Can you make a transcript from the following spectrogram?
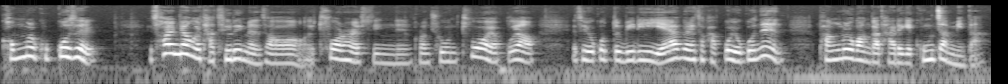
건물 곳곳을 설명을 다 들으면서 투어를 할 수 있는 그런 좋은 투어였고요. 그래서 이것도 미리 예약을 해서 갖고 요거는 박물관과 다르게 공짜입니다.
